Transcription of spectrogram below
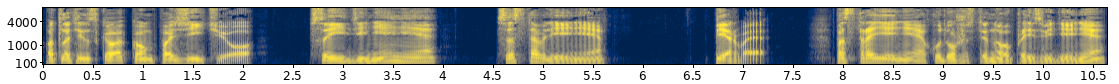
От латинского compositio – соединение, составление. Первое. Построение художественного произведения,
